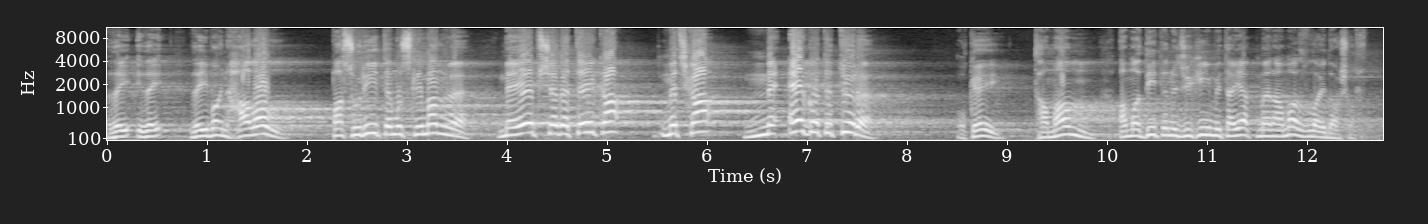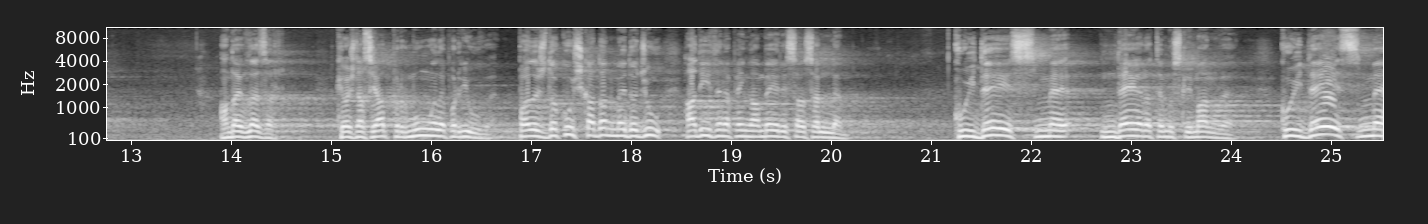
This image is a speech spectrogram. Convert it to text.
dhe dhe dhe i bojnë halal pasuritë e muslimanëve me epshe dhe teka me çka me egot e tyre. Okej, okej, tamam, ama ditën e gjykimit ta jep me namaz vëlla i dashur. Andaj vëllezër, kjo është nasihat për mua dhe për juve. Po edhe çdokush ka don me dëgju hadithin e pejgamberit sallallahu alajhi wasallam. Kujdes me nderët e muslimanëve. Kujdes me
